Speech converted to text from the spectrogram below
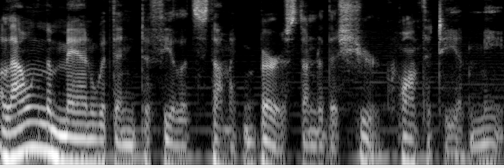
allowing the man within to feel its stomach burst under the sheer quantity of meat.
